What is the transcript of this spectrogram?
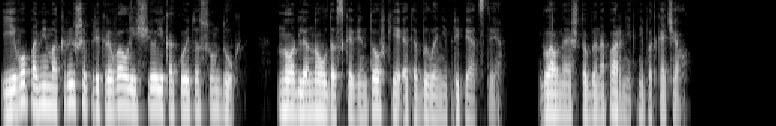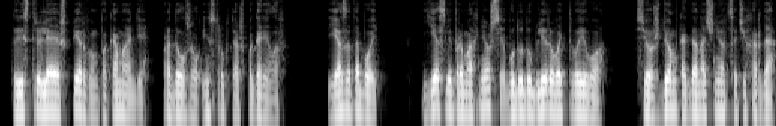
и его помимо крыши прикрывал еще и какой-то сундук, но для нолдовской винтовки это было не препятствие. Главное, чтобы напарник не подкачал. «Ты стреляешь первым по команде», – продолжил инструктаж Погорелов. «Я за тобой. Если промахнешься, буду дублировать твоего. Все, ждем, когда начнется чехарда».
